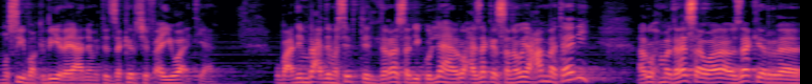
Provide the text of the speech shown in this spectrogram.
مصيبة كبيرة يعني ما تتذاكرش في أي وقت يعني. وبعدين بعد ما سبت الدراسة دي كلها أروح أذاكر ثانوية عامة تاني؟ أروح مدرسة وأذاكر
